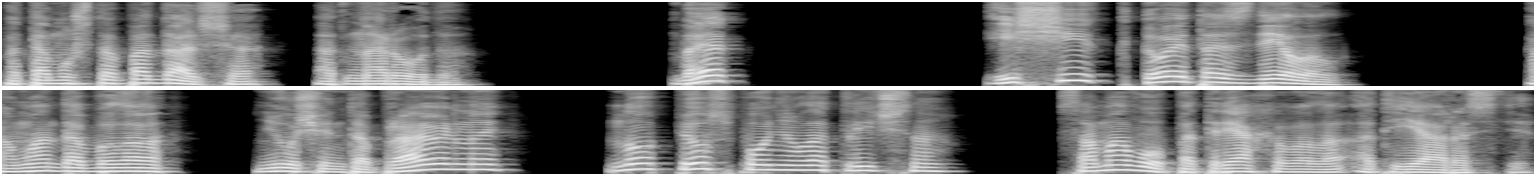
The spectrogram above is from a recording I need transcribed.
потому что подальше от народа. Бэк, ищи, кто это сделал. Команда была не очень-то правильной, но пес понял отлично. Самого потряхивало от ярости.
